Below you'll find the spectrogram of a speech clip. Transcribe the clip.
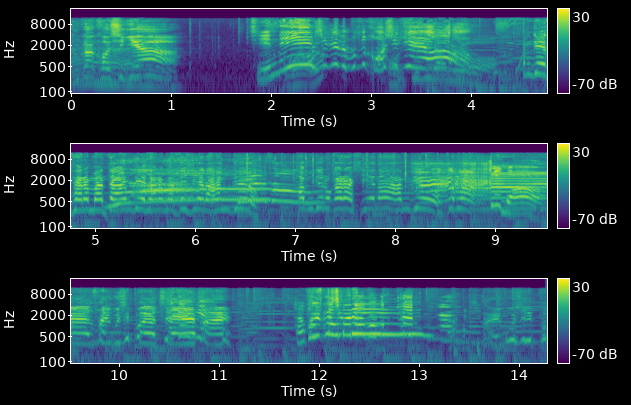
누가 거시기야? 지혜님? 거시기는 무슨 거시기예요? 함교에 사람 많다. 함교에 사람 많다. 시에나 함교. 함교로 가라. 시에나 함교. 잠깐만. 그러다. 아, 살고 싶어요. 제발. 살고 싶단 말이야. 살고 싶어.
